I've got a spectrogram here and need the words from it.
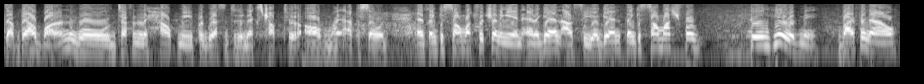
that bell button will definitely help me progress into the next chapter of my episode. And thank you so much for tuning in and again, I'll see you again. Thank you so much for being here with me. Bye for now.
